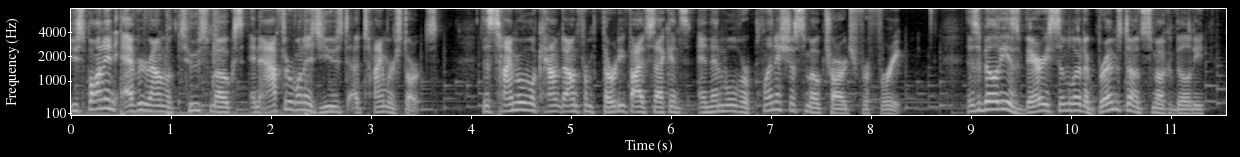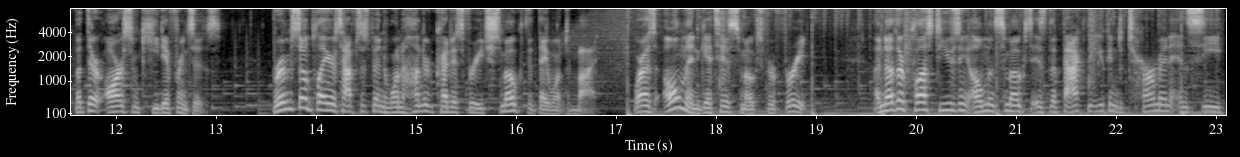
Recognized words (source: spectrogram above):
You spawn in every round with two smokes, and after one is used, a timer starts. This timer will count down from 35 seconds and then will replenish a smoke charge for free. This ability is very similar to Brimstone's smoke ability, but there are some key differences. Brimstone players have to spend 100 credits for each smoke that they want to buy, whereas Omen gets his smokes for free. Another plus to using Omen smokes is the fact that you can determine and see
